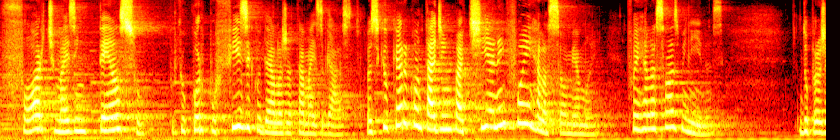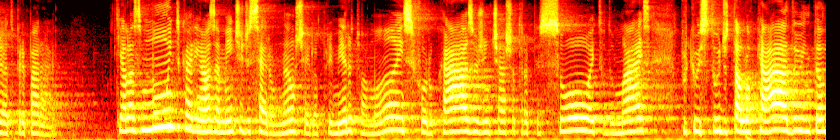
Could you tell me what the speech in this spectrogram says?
forte, mais intenso, porque o corpo físico dela já está mais gasto. Mas o que eu quero contar de empatia nem foi em relação à minha mãe, foi em relação às meninas do projeto Preparar. Que elas muito carinhosamente disseram: não, Sheila, primeiro tua mãe, se for o caso, a gente acha outra pessoa e tudo mais, porque o estúdio está locado, então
